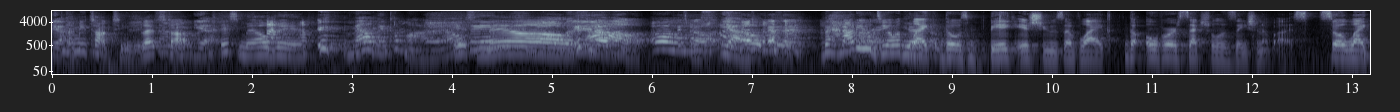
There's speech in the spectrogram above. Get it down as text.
Yeah. Let me talk to you. Let's talk. Yeah. It's Melvin. Melvin, come on, Melvin. it's Mel. Oh. Yeah. But how do you deal with Yes. like those big issues of like the over sexualization of us? So like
